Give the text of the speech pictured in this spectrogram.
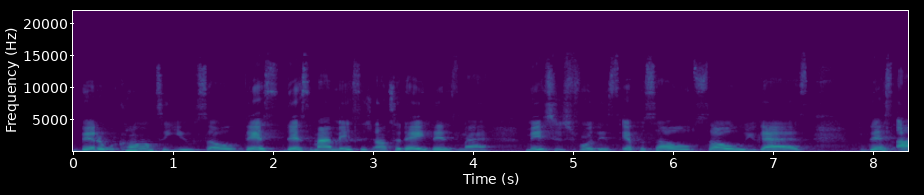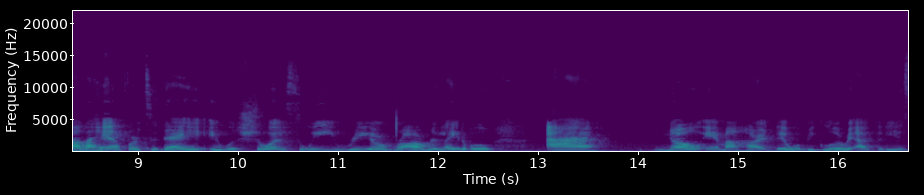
better will come to you. So that's that's my message on today. That is my message for this episode. So you guys that's all I have for today. It was short, sweet, real, raw, relatable. I know in my heart there will be glory after this.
